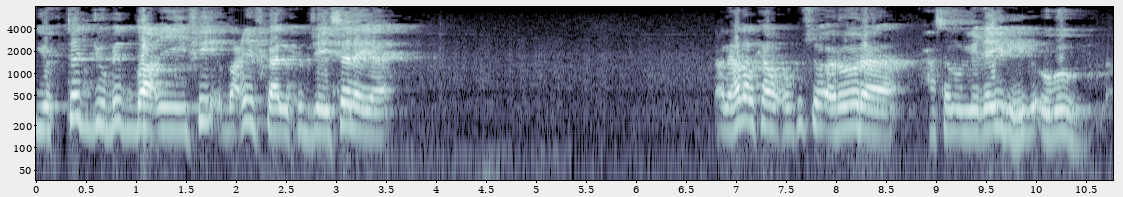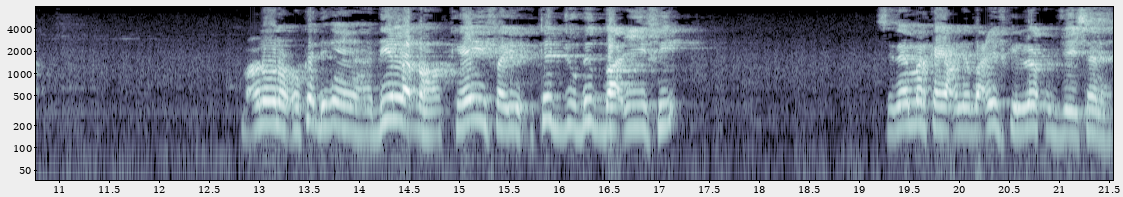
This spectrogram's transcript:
yuxtaju bidaciifi daciifkaa la xujaysanayaa yani hadalkan wuxuu ku soo arooraa xasanu ligayrihiga ogow macnuhuna wuxuu ka dhigan yahay haddii la dhaho kayfa yuxtaju bidaciifi sidee marka yacni daciifkii loo xujaysanay?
